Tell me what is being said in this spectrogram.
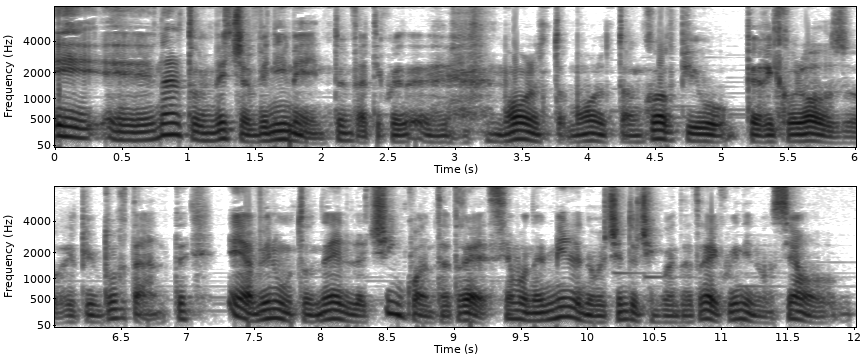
E eh, un altro invece avvenimento, infatti eh, molto molto ancora più pericoloso e più importante, è avvenuto nel 53, siamo nel 1953, quindi non siamo,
